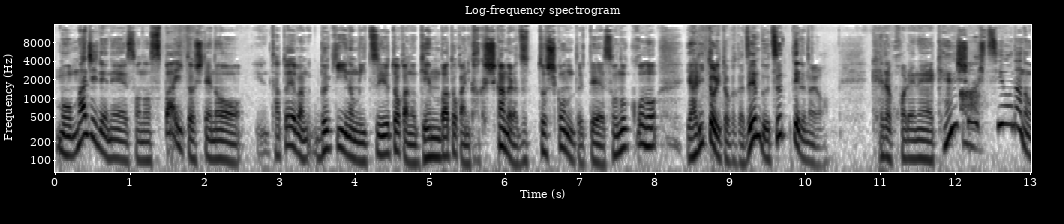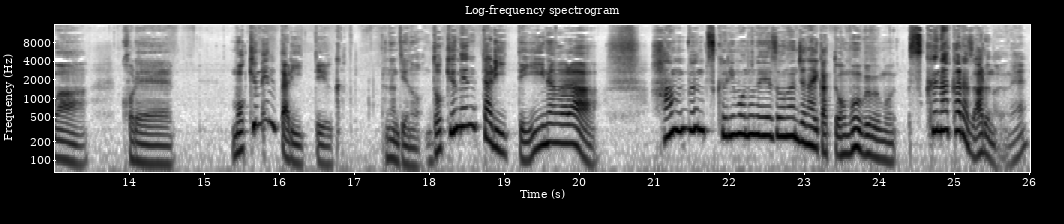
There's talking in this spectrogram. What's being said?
もうマジでね、そのスパイとしての、例えば武器の密輸とかの現場とかに隠しカメラずっと仕込んでて、その子のやりとりとかが全部映ってるのよ。けどこれね、検証必要なのは、これ、モキュメンタリーっていうか、なんていうの、ドキュメンタリーって言いながら、半分作り物の映像なんじゃないかって思う部分も少なからずあるのよね。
